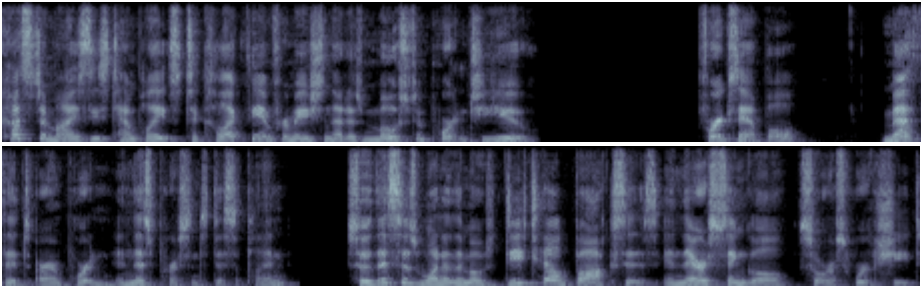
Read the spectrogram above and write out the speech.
Customize these templates to collect the information that is most important to you. For example, methods are important in this person's discipline, so this is one of the most detailed boxes in their single source worksheet.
